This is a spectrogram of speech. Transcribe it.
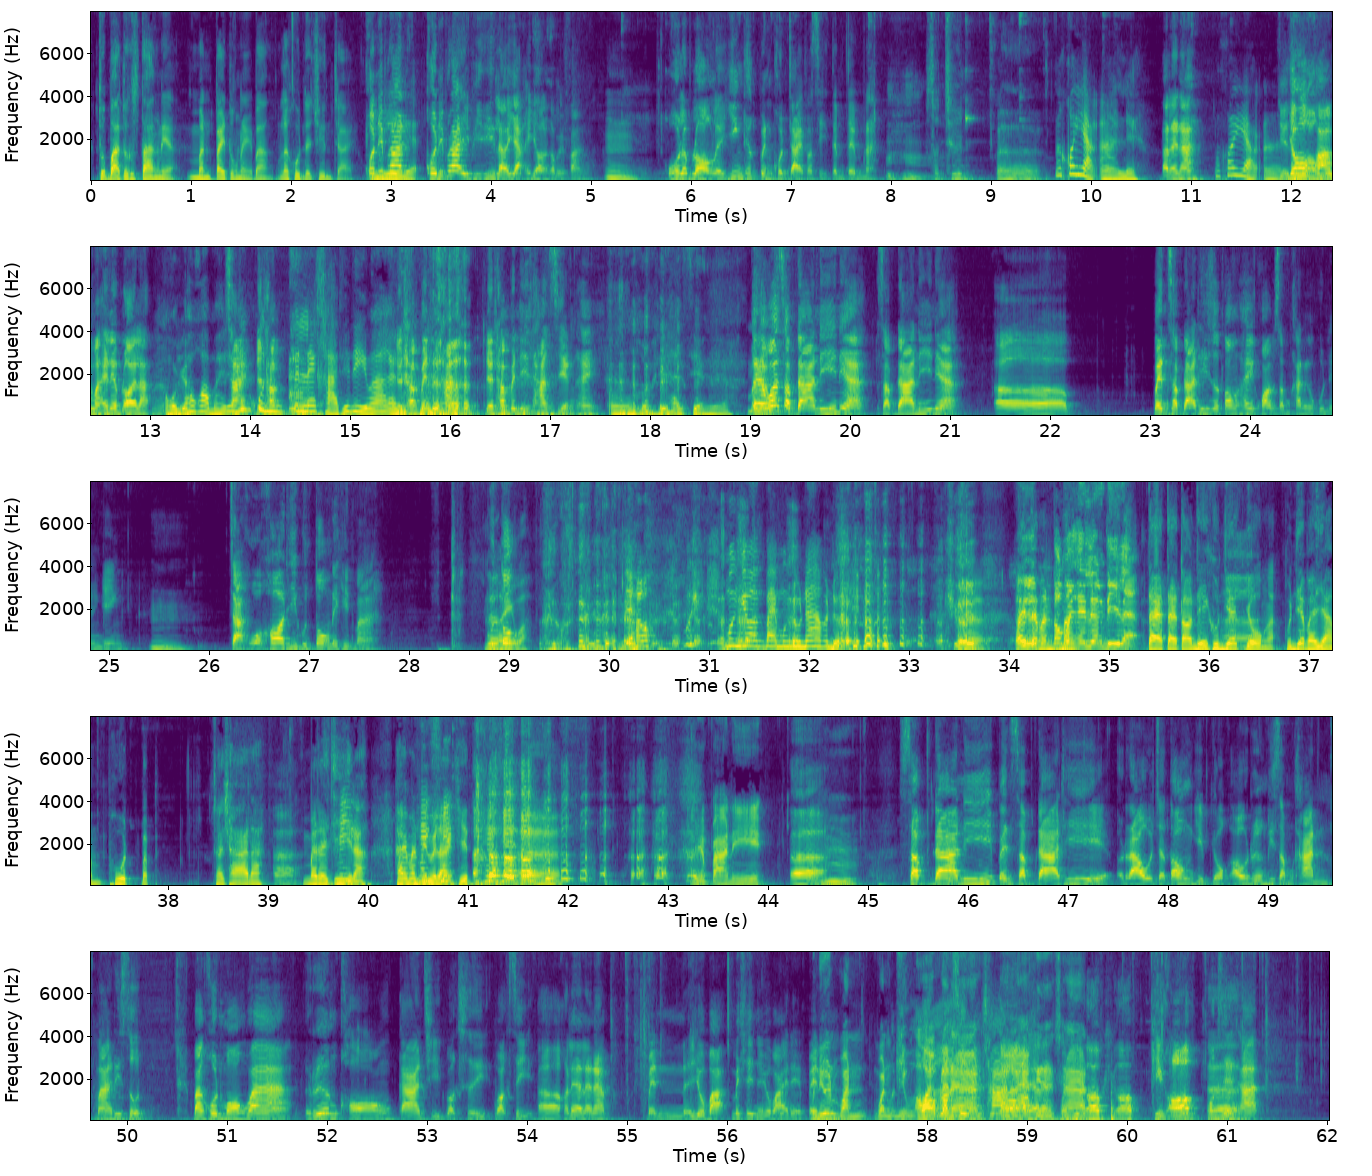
ทุกบาททุกสตางค์เนี่ยมันไปตรงไหนบ้าง แล้วคุณจะชื่นใจ คนที่พลาดดีอะคนที่พลาด EP ที่แล้วอยากให้ย้อนกลับไปฟัง อืมโอ้รับรองเลยยิ่งถ้าเป็นคนจ่ายภาษีเต็มๆนะสดชื่น เออ ไม่ค่อยอยากอ่านเลย อะไรนะ ไม่ค่อยอยากอ่านเดี๋ย่อความมาให้เรียบร้อยละโอ้ย่อความมาให้ใช่ได้นี่คุณเดี๋ยวทำเป็นเลขาที่ดีมากเลยเดี๋ยวนะทำเป็นนิทานเดี๋ยวทำเป็นนิทานเสียงให้โอ้โหที่ทานเสียงเลยเหรอแต่ว่าสัปดาห์นี้เนี่ย สัปดาห์นี้เนี่ยเออเป็นสัปดาห์ที่จะต้องให้ความสำคัญกับคุณอย่างยิ่งอืมจากหัวข้อที่คุณโต้งได้คิดมา เรื่องอะไรอีกวะเดี๋ยวมึงมึงโยนไปมึงดูหน้ามันด้วยเออเฮ้ยแต่มันต้องมันไม่ใช่เรื่องดีแหละ แต่แต่ตอนที่คุณเย่โยงอะคุณเย่พยายามพูดแบบช้าๆนะอ่าไม่ได้จี้นะ ให้มันมีเวลาคิดเออเลี้ยงปลานี้เอออสัปดาห์นี้เป็นสัปดาห์ที่เราจะต้องหยิบยกเอาเรื่องที่สำคัญมากที่สุด บางคนมองว่าเรื่องของการฉีดวัคซีนวัคซีนเออเขาเรียกอะไรนะ เป็นนโยบายไม่ใช่นโยบายเด็วัเป็นนนี้วันวันวันนี้คิกออฟวัแล้วคซีนนะแห่งชาติเออวัคซีนแห่งคิชากติออฟคิกออฟคิกออฟวัคซีนแห่งชาติ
